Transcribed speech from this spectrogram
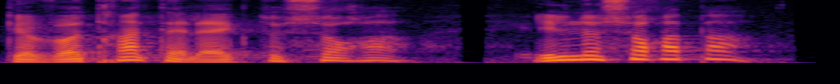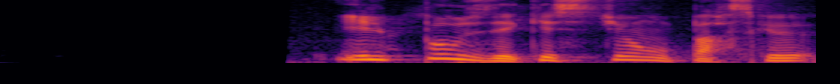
que votre intellect saura. Il ne saura pas. Il pose des questions parce que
